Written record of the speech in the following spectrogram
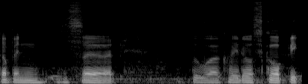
ก็เป็น insert ตัว kaleidoscopic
